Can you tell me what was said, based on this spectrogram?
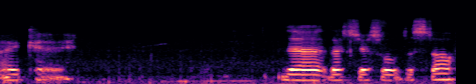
Okay. That, that's just all the stuff.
